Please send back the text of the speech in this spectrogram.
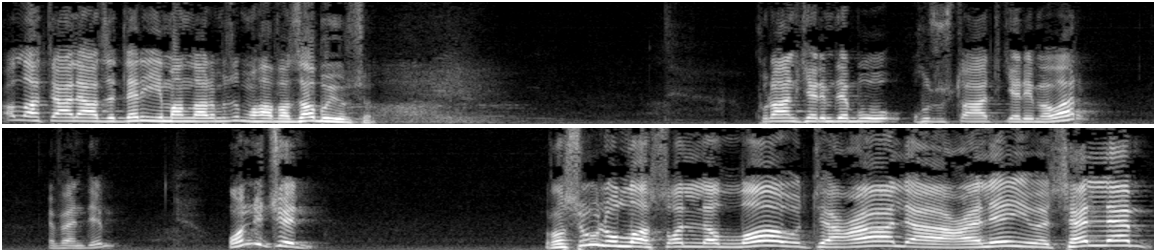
Allah Teala Hazretleri imanlarımızı muhafaza buyursun. Kur'an-ı Kerim'de bu hususta ayet-i kerime var. Efendim. Onun için Resulullah sallallahu teala aleyhi ve sellem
